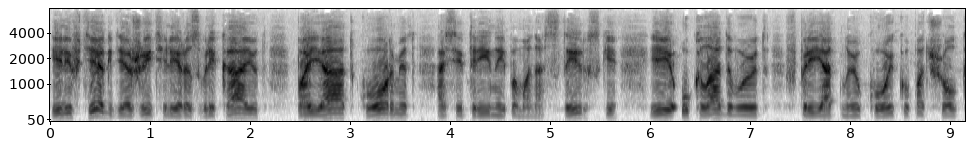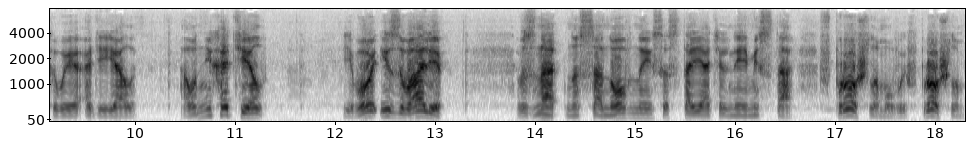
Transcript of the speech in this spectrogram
или в те, где жители развлекают, паят, кормят осетриной по-монастырски и укладывают в приятную койку под шелковые одеяла. А он не хотел. Его и звали в знатно-сановные состоятельные места. В прошлом, увы, в прошлом,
